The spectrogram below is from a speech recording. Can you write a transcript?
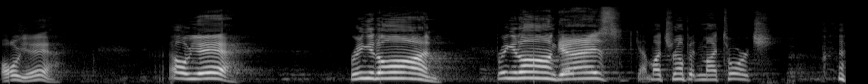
Oh, yeah. Oh, yeah. Bring it on. Bring it on, guys. Got my trumpet and my torch.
